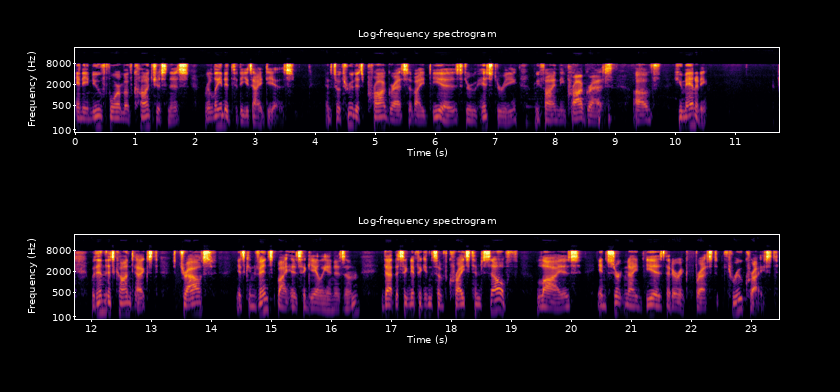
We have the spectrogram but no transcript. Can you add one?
and a new form of consciousness related to these ideas. And so, through this progress of ideas through history, we find the progress of humanity. Within this context, Strauss is convinced by his Hegelianism that the significance of Christ himself lies in certain ideas that are expressed through Christ,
